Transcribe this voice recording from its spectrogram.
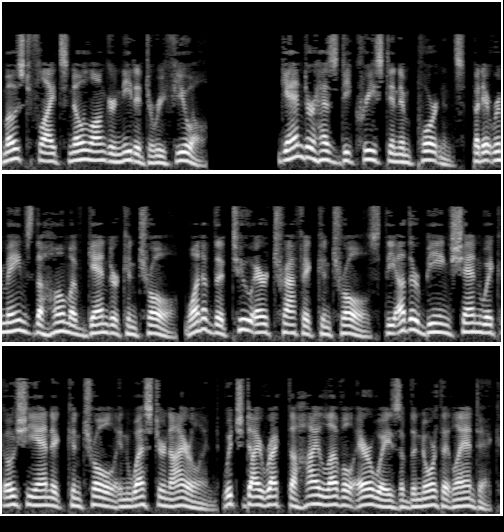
most flights no longer needed to refuel. Gander has decreased in importance, but it remains the home of Gander Control, one of the two air traffic controls the other being Shanwick Oceanic Control in Western Ireland which direct the high-level airways of the North Atlantic.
